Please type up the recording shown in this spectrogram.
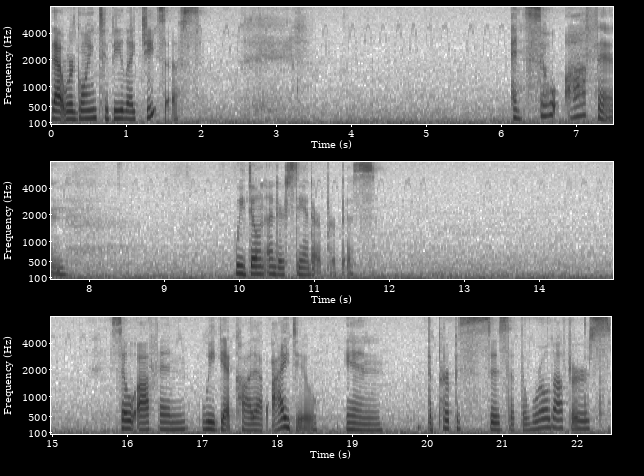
that we're going to be like Jesus. And so often we don't understand our purpose. So often we get caught up, I do, in the purposes that the world offers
